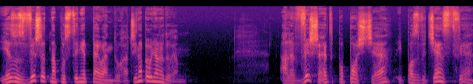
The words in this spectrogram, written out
Jezus wyszedł na pustynię pełen ducha, czyli napełniony duchem. Ale wyszedł po poście i po zwycięstwie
